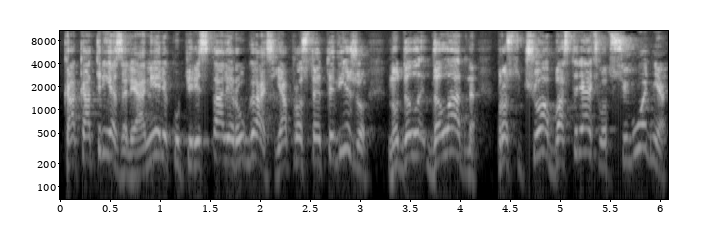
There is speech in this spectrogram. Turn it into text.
как отрезали, Америку перестали ругать. Я просто это вижу. Но да, да ладно, просто что обострять вот сегодня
